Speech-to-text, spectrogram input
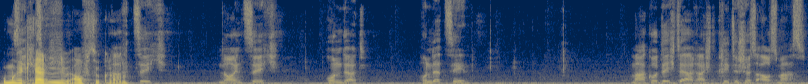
umgekehrt in den Aufzug genommen. 80, 90, 100, 110. Marco-Dichte erreicht kritisches Ausmaß.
